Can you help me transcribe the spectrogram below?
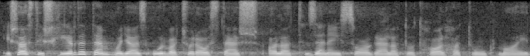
És azt is hirdetem, hogy az úrvacsoraosztás alatt zenei szolgálatot hallhatunk majd.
